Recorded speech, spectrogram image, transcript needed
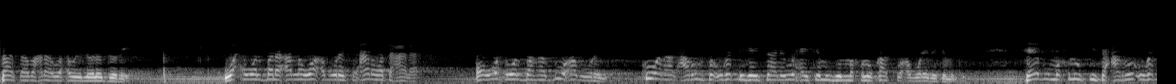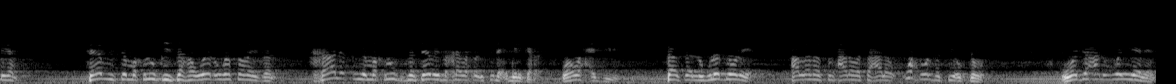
saasaa macnaha waxa loola dooday. Wax walbana alla waa abuuray subxaana wa tacaala oo wax walba hadduu abuuray kuwan aad carruurta uga dhigaysaan waxay ka mid yihiin makhluuqaadku abuuray bay ka yihiin seebuu makhluuqiisa carruur uga dhigan seebuuse makhluuqiisa haween uga samaysan khaaliq iyo makhluuqisa seebay macnaa wax isu dhexgeli karaan. Waa wax cajiibi saasaa lagula doodaya allana subxaana wa tacaala wax walba sii ogsan wajacaluu way yeeleen.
